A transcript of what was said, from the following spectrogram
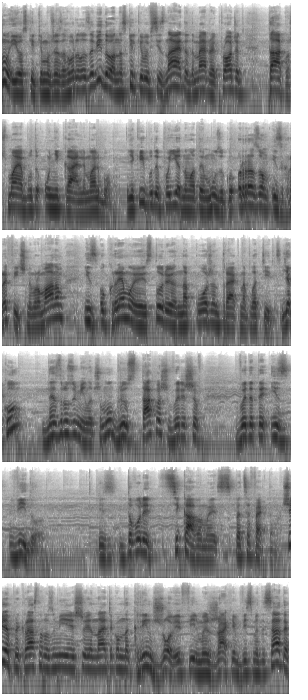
Ну і оскільки ми вже заговорили за відео, наскільки ви всі знаєте, The Mandrake Project також має бути унікальним альбомом, який буде поєднувати музику разом із графічним романом і з окремою історією на кожен трек на платівці, яку не зрозуміло, чому Брюс також вирішив видати із відео. Із доволі цікавими спецефектами. Що я прекрасно розумію, що є натяком на крінжові фільми жахів 80-х.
